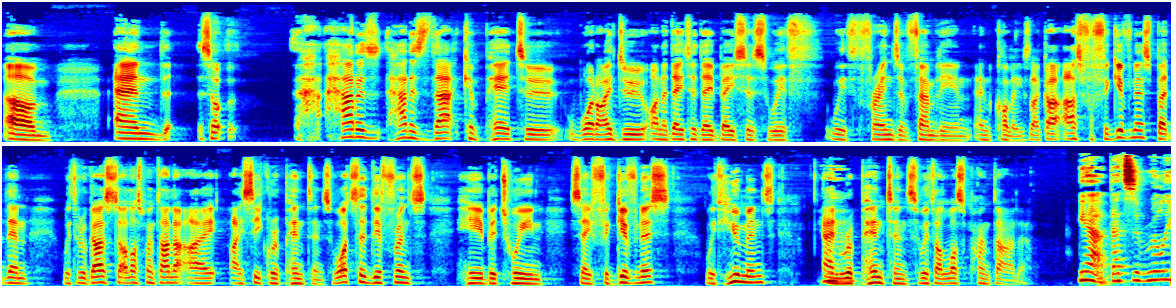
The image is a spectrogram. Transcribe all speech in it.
Um, and so, how does how does that compare to what I do on a day to day basis with with friends and family and, and colleagues? Like I ask for forgiveness, but then with regards to Allah subhanahu wa ta'ala, I, I seek repentance. What's the difference here between, say, forgiveness with humans and mm. repentance with Allah subhanahu wa ta'ala? Yeah, that's a really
